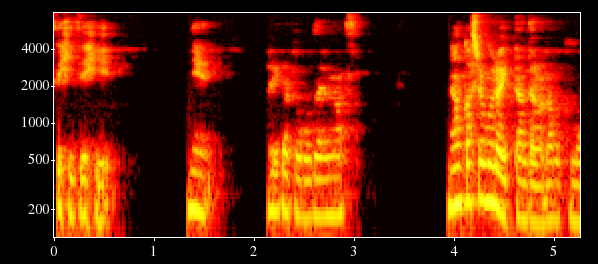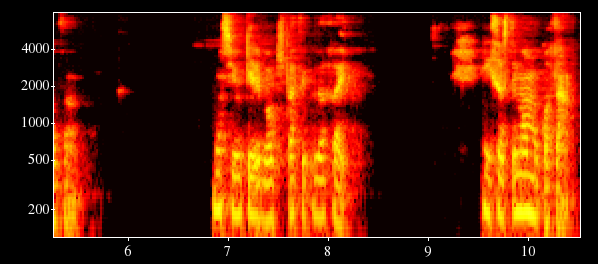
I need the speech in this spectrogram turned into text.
ぜひぜひ、ね、ありがとうございます。何箇所ぐらい行ったんだろう、長熊さん。もしよければお聞かせください。えー、そして、ももこさん。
